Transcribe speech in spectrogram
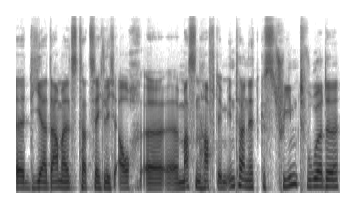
äh, die ja damals tatsächlich auch äh, äh massenhaft im Internet gestreamt wurde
